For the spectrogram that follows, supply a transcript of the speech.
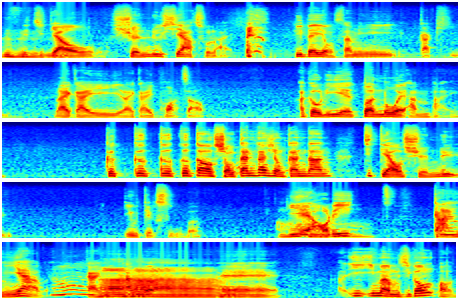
嗯你一条旋律写出来，你要用啥物乐器来甲伊来甲伊伴奏，啊，还有你的段落的安排，搁搁搁搁到上简单上简单，即条旋律有特殊无？伊会互你夹耳啊，哦，夹耳孔无？啊嘿伊伊嘛毋是讲哦，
